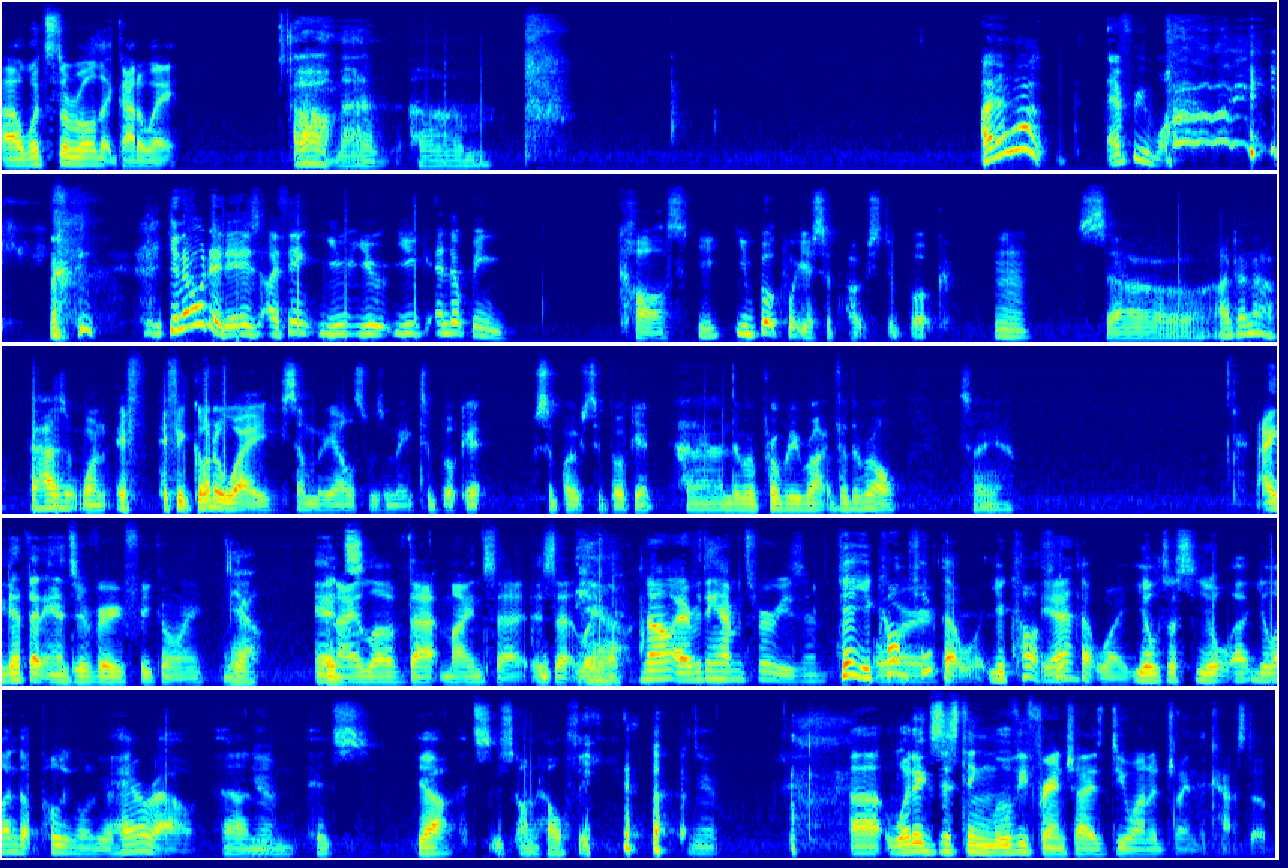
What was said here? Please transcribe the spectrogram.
uh, what's the role that got away? oh man, um, I don't know. Everyone, you know what it is. I think you you you end up being cast. You you book what you're supposed to book. Mhm. So I don't know. There hasn't one. If if it got away, somebody else was made to book it, supposed to book it, and they were probably right for the role. So yeah, I get that answer very frequently, yeah. and It's- I love that mindset. Is that like Yeah. no, everything happens for a reason. Yeah, you can't Or- think that way. You can't Yeah. think that way. You'll just you'll uh, you'll end up pulling all your hair out, and Yeah. it's yeah, it's it's unhealthy. Uh, what existing movie franchise do you want to join the cast of?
